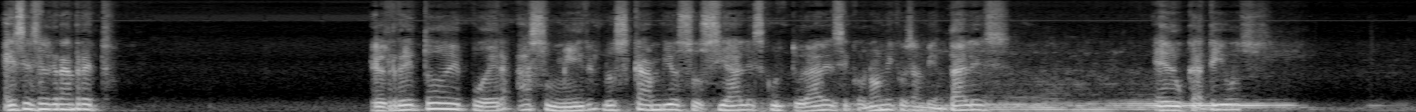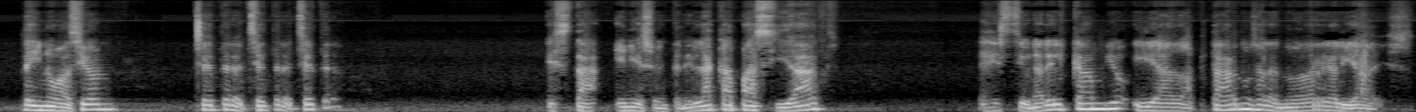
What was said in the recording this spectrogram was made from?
Ese es el gran reto. El reto de poder asumir los cambios sociales, culturales, económicos, ambientales, educativos, de innovación, etcétera, etcétera, etcétera, está en eso, en tener la capacidad de gestionar el cambio y adaptarnos a las nuevas realidades.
